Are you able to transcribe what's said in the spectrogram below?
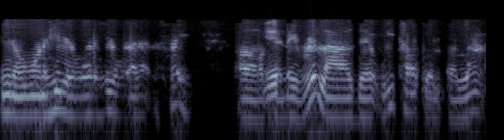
you know, want to hear want to hear what I got to say, um, Yeah. and they realize that we talk a, a lot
